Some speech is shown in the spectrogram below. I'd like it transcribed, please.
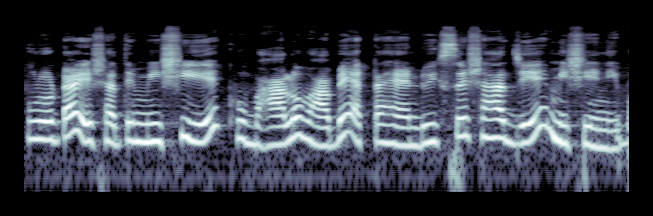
পুরোটা এর সাথে মিশিয়ে খুব ভালোভাবে একটা হ্যান্ড উইক্সের সাহায্যে মিশিয়ে নিব।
